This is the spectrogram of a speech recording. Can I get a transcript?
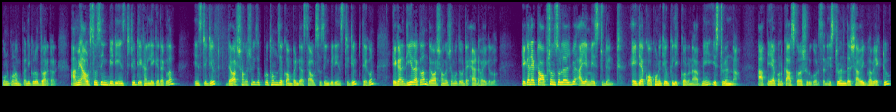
কোন কোম্পানিগুলো দরকার। আমি আউটসোর্সিং বিডি ইনস্টিটিউট এখানে লিখে রাখলাম। ইনস্টিটিউট, দেওয়ার সঙ্গে সঙ্গে যে প্রথম যে কোম্পানিটা আছে আউটসোর্সিং বিডি ইনস্টিটিউট দেখুন, এখানে দিয়ে রাখলাম, দেওয়ার সঙ্গে সঙ্গে ওটা অ্যাড হয়ে গেল। এখানে একটা অপশন চলে আসবে আই এম এ স্টুডেন্ট এইটা কখনো কেউ ক্লিক করবে না, আপনি স্টুডেন্ট না। আপনি এখন কাজ করা শুরু করছেন স্টুডেন্টদের স্বাভাবিকভাবে একটু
